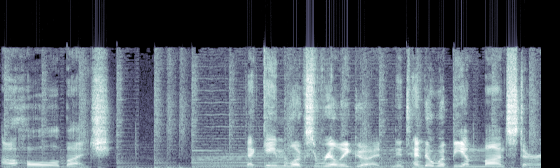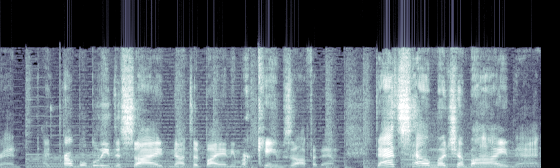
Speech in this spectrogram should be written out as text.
a whole bunch. That game looks really good. Nintendo would be a monster, and I'd probably decide not to buy any more games off of them. That's how much I'm behind that.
